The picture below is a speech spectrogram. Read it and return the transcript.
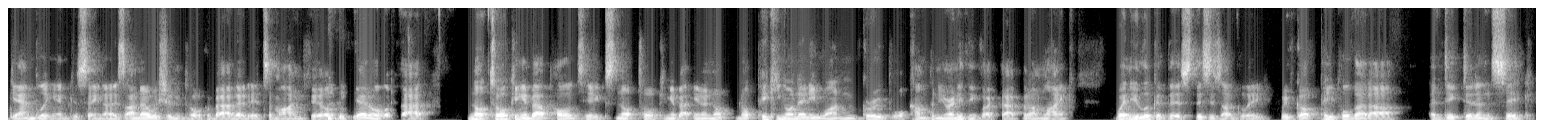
gambling and casinos. I know we shouldn't talk about it. It's a minefield. Get all of that. Not talking about politics, not talking about, you know, not not picking on any one group or company or anything like that. But I'm like, when you look at this, this is ugly. We've got people that are addicted and sick.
